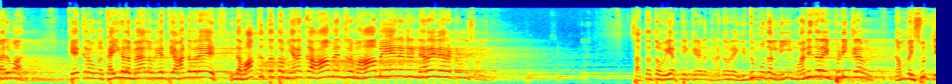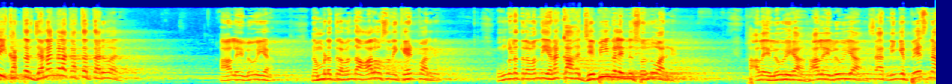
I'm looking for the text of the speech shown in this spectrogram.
தருவார். கேட்குறவங்க கைகளை மேலே உயர்த்தி ஆண்டவரே இந்த வாக்குத்தத்தம் எனக்கு ஆம் என்றும் ஆமேன் என்று நிறைவேறட்டும்னு சொல்லுங்க. சத்தத்தை உயர்த்தி கேளுங்க. ஆண்டவரே இது முதல் நீ மனிதரை பிடிக்கிறவன். நம்மை சுற்றி கத்தர் ஜனங்களை கத்தர் தருவார். ஆலை லூயா நம்மிடத்துல வந்து ஆலோசனை கேட்பார்கள். உங்களிடத்துல வந்து எனக்காக ஜெபியுங்கள் என்று சொல்லுவார்கள். ஹாலை லூயா ஹாலை லூயா சார் நீங்க பேசினா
